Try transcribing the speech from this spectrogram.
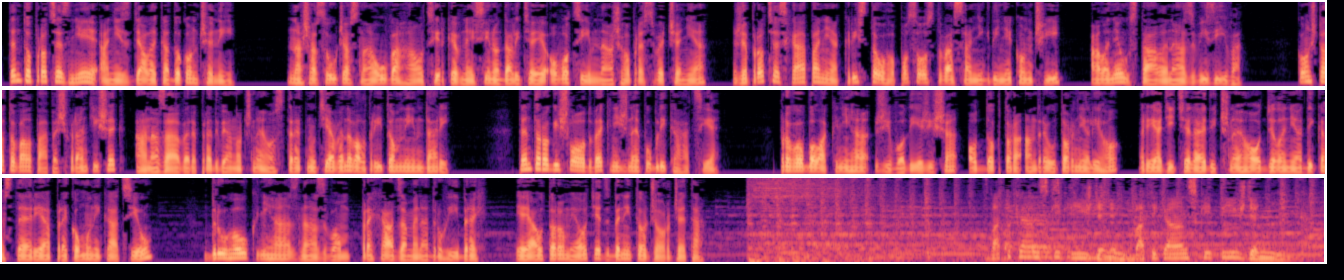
Tento proces nie je ani zďaleka dokončený. Naša súčasná úvaha o cirkevnej synodalite je ovocím nášho presvedčenia, že proces chápania Kristovho posolstva sa nikdy nekončí, ale neustále nás vyzýva – konštatoval pápež František a na záver predvianočného stretnutia venoval prítomným dary. Tento rok išlo o dve knižné publikácie. Prvou bola kniha Život Ježiša od doktora Andreu Tornieliho, riaditeľa edičného oddelenia Dikastéria pre komunikáciu, druhou kniha s názvom Prechádzame na druhý breh. Jej autorom je otec Benito Giorgeta. Vatikánsky týždenník. Vatikánsky týždenník.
